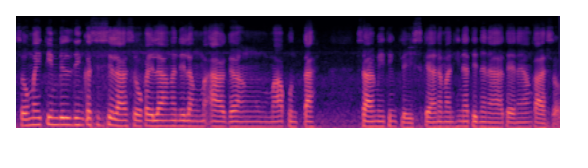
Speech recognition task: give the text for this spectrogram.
So may team building kasi sila so kailangan nilang maagang mapunta sa meeting place kaya naman hinatid na natin ang kaso.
